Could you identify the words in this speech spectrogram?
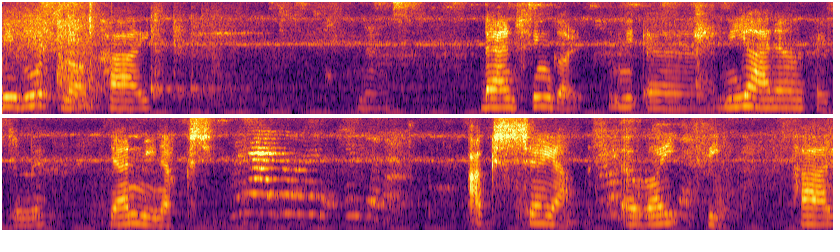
Nivus vlog hi dancing girl നീ ആരാണെന്ന് കഴിച്ചിട്ടുണ്ട് ഞാൻ Meenakshi. Akshaya Y C hi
